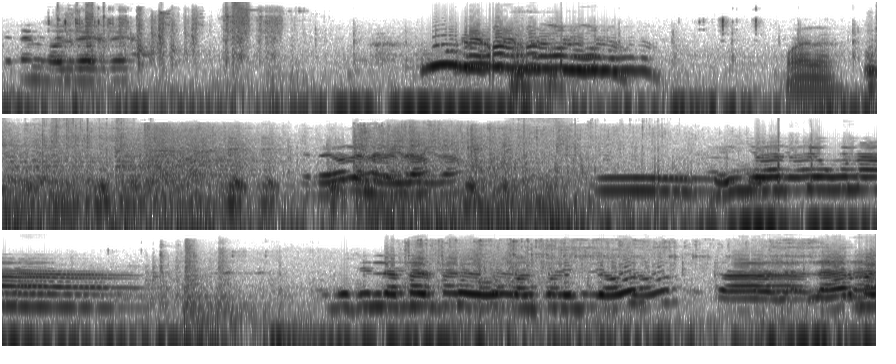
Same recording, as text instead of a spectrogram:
Que tengo el deck. Uh, regalo, regalo, regalo. Buena. Te regalo de Navidad. Uh, ¿querés llevarte una... ¿Cómo se el asalto con silenciador? La, la arma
